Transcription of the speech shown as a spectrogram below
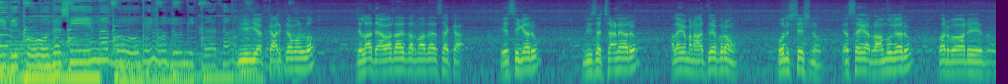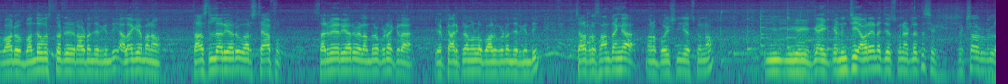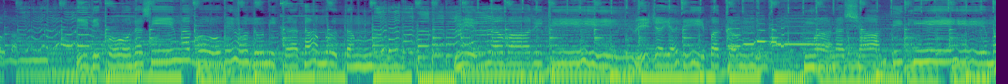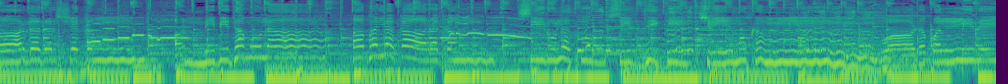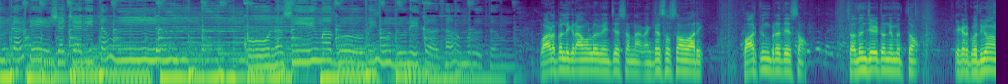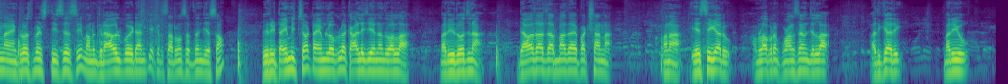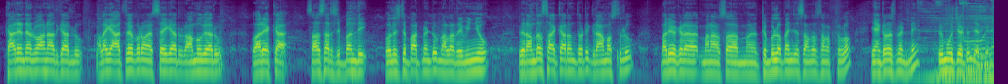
ఇది కోనసీమ గోవిందుని కథ ఈ యొక్క కార్యక్రమంలో జిల్లా దేవాదాయ ధర్మాదాయ శాఖ ఏసీ గారు వి సత్యనారాయణ గారు అలాగే మన ఆత్రేయపురం పోలీస్ స్టేషన్ ఎస్ఐ గారు రాము గారు వారు వారి వారు బందోబస్తుతో రావడం జరిగింది. అలాగే మనం తహసీల్దార్ గారు వారి స్టాఫ్ సర్వేయర్ గారు వీళ్ళందరూ కూడా ఇక్కడ ఈ కార్యక్రమంలో పాల్గొనడం జరిగింది. చాలా ప్రశాంతంగా మనం పొజిషన్ చేసుకున్నాం. ఇక- ఇక్కడ నుంచి ఎవరైనా చేసుకున్నట్లయితే శిక్ష- శిక్షార్హులు అవుతారు. ఇది కోనసీమ గోవిందుని కథామృతం. మిల్లవారికి విజయ దీపకం. మనశ్శాంతికి మార్గదర్శకం. అన్ని విధముల కారకం సిరులకు సిద్ధికి శ్రీముఖం. వాడపల్లి వెంకటేశ చరితం. కోనసీమ గోవిందుని కథామృతం. వాడపల్లి గ్రామంలో వేంచేస్తున్న వెంకటేశ్వర స్వామి వారి పార్కింగ్ ప్రదేశం. చదును చేయటం నిమిత్తం. ఇక్కడ కొద్దిగా ఉన్న ఎంక్రోచ్మెంట్స్ తీసేసి మనం గ్రావెల్ పోయడానికి ఇక్కడ సర్వం సిద్ధం చేసాం వీరికి టైం ఇచ్చాం టైం లోపల ఖాళీ చేయనందువల్ల మరి ఈ రోజున దేవాదాయ ధర్మాదాయ పక్షాన మన ఏసీ గారు అమలాపురం కోనసీమ జిల్లా అధికారి మరియు కార్యనిర్వహణాధికారులు అలాగే ఆత్రేయపురం ఎస్ఐ గారు రాము గారు వారి యొక్క సహసార సిబ్బంది పోలీస్ డిపార్ట్మెంటు మళ్ళీ రెవెన్యూ వీరందరి సహకారంతో గ్రామస్తులు మరియు ఇక్కడ మన స- మన టెంపుల్లో పనిచేసే అందరి సమక్షంలో ఈ ఎంకరేజ్మెంట్ని రిమూవ్ చేయడం జరిగింది.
